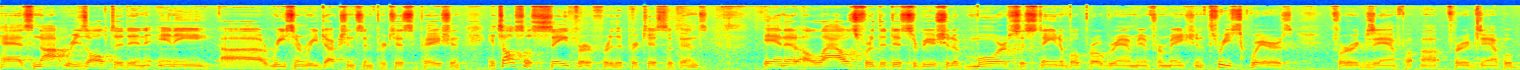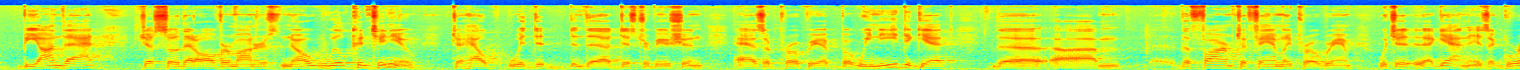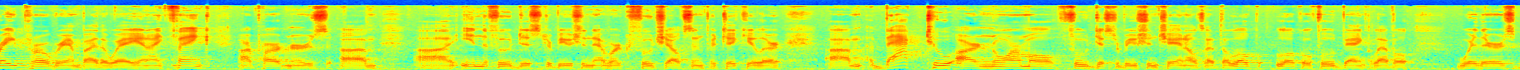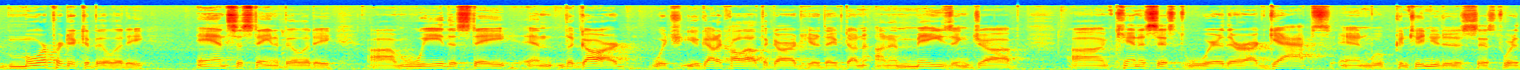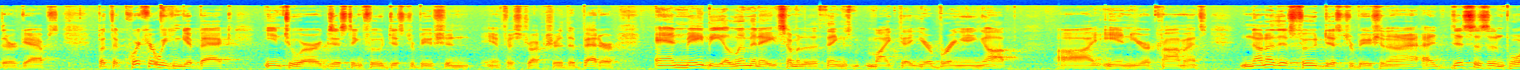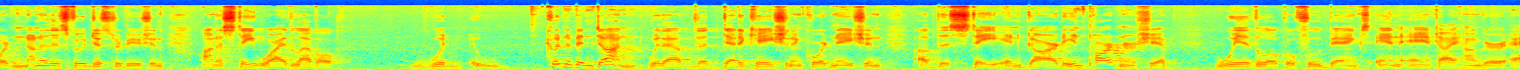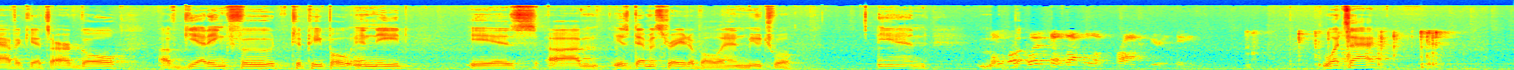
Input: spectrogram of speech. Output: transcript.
has not resulted in any uh, recent reductions in participation. It's also safer for the participants, and it allows for the distribution of more sustainable program information. Three squares, for example. Uh, for example, beyond that, just so that all Vermonters know, we'll continue to help with the, distribution as appropriate, but we need to get the um, the Farm to Family program, which is, again is a great program, by the way, and I thank our partners um, uh, in the food distribution network, food shelves in particular, um, back to our normal food distribution channels at the lo local food bank level, where there's more predictability and sustainability. Um, we, the state, and the Guard, which you've got to call out the Guard here, they've done an amazing job uh, can assist where there are gaps and will continue to assist where there are gaps. But the quicker we can get back into our existing food distribution infrastructure, the better. And maybe eliminate some of the things, Mike, that you're bringing up. Uh, in your comments. None of this food distribution, and I, I, this is important, none of this food distribution on a statewide level would couldn't have been done without the dedication and coordination of the state and guard in partnership with local food banks and anti-hunger advocates. Our goal of getting food to people in need is um, is demonstrable and mutual. And what, what's the level of fraud you're seeing? What's that?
